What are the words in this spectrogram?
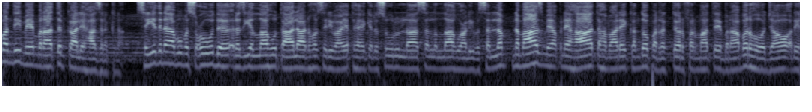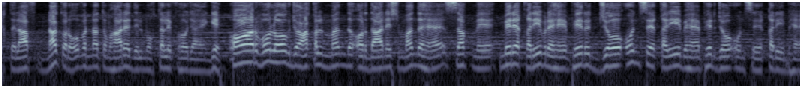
بندی میں مراتب کا لحاظ رکھنا۔ سیدنا ابو مسعود رضی اللہ تعالیٰ عنہ سے روایت ہے کہ رسول اللہ صلی اللہ علیہ وسلم نماز میں اپنے ہاتھ ہمارے کندھوں پر رکھتے اور فرماتے، برابر ہو جاؤ اور اختلاف نہ کرو، ورنہ تمہارے دل مختلف ہو جائیں گے۔ اور وہ لوگ جو عقل مند اور دانش مند ہیں صف میں میرے قریب رہیں، پھر جو ان سے قریب ہیں، پھر جو ان سے قریب ہیں۔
